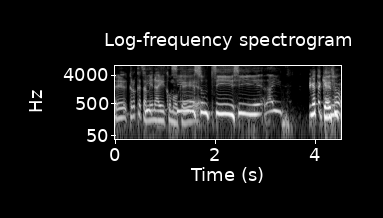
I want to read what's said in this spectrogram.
Eh, creo que también hay como que. Es un, sí, sí. Hay, Fíjate que eso.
